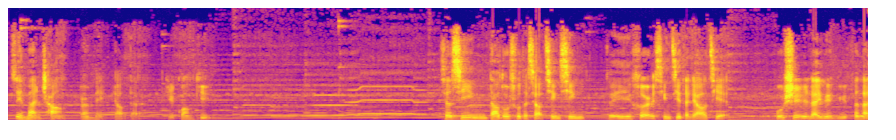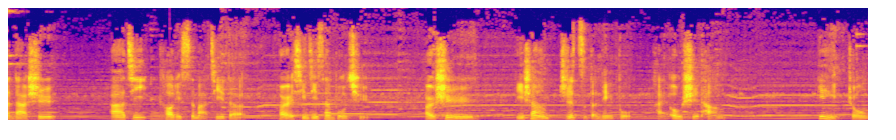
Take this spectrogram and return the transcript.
最漫长而美妙的日光浴。相信大多数的小清新对赫尔辛基的了解，不是来源于芬兰大师阿基考里斯马基的《赫尔辛基三部曲》，而是迪尚直子的那部《海鸥食堂》。电影中，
